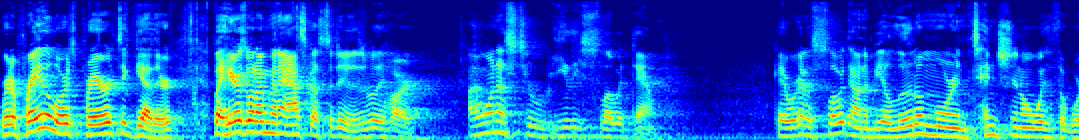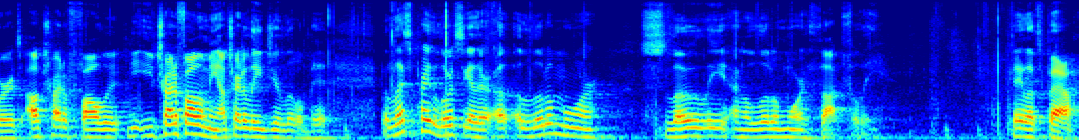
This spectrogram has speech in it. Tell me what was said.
We're going to pray the Lord's Prayer together, but here's what I'm going to ask us to do. This is really hard. I want us to really slow it down. Okay, we're going to slow it down and be a little more intentional with the words. I'll try to follow you. Try to follow me. I'll try to lead you a little bit. But let's pray the Lord's together a, a little more slowly and a little more thoughtfully. Okay, let's bow.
